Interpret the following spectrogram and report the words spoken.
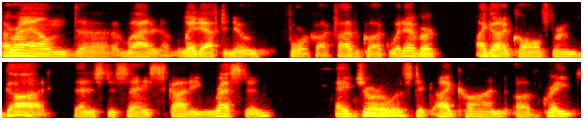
Around, uh, well, I don't know, late afternoon, four o'clock, five o'clock, whatever, I got a call from God, that is to say, Scotty Reston, a journalistic icon of great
